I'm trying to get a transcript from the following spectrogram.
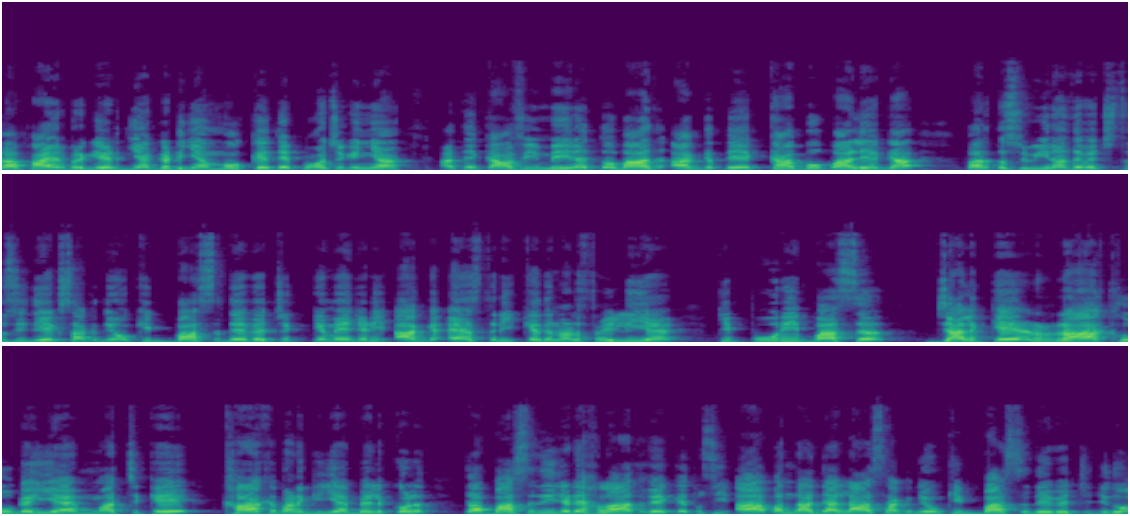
ਤਾਂ ਫਾਇਰ ਬ੍ਰਿਗੇਡ ਦੀਆਂ ਗੱਡੀਆਂ ਮੌਕੇ ਤੇ ਪਹੁੰਚ ਗਈਆਂ ਅਤੇ ਕਾਫੀ ਮਿਹਨਤ ਤੋਂ ਬਾਅਦ ਅੱਗ ਤੇ ਕਾਬੂ ਪਾ ਲਿਆ ਗਿਆ। ਪਰ ਤਸਵੀਰਾਂ ਦੇ ਵਿੱਚ ਤੁਸੀਂ ਦੇਖ ਸਕਦੇ ਹੋ ਕਿ ਬੱਸ ਦੇ ਵਿੱਚ ਕਿਵੇਂ ਜਿਹੜੀ ਅੱਗ ਇਸ ਤਰੀਕੇ ਦੇ ਨਾਲ ਫੈਲੀ ਹੈ ਕਿ ਪੂਰੀ ਬੱਸ ਜਲ ਕੇ ਰਾਖ ਹੋ ਗਈ ਹੈ, ਮੱਚ ਕੇ ਖਾਕ ਬਣ ਗਈ ਹੈ ਬਿਲਕੁਲ। ਤਾਂ ਬੱਸ ਦੀ ਜਿਹੜੇ ਹਾਲਾਤ ਵੇਖ ਕੇ ਤੁਸੀਂ ਆਪ ਅੰਦਾਜ਼ਾ ਲਾ ਸਕਦੇ ਹੋ ਕਿ ਬੱਸ ਦੇ ਵਿੱਚ ਜਦੋਂ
